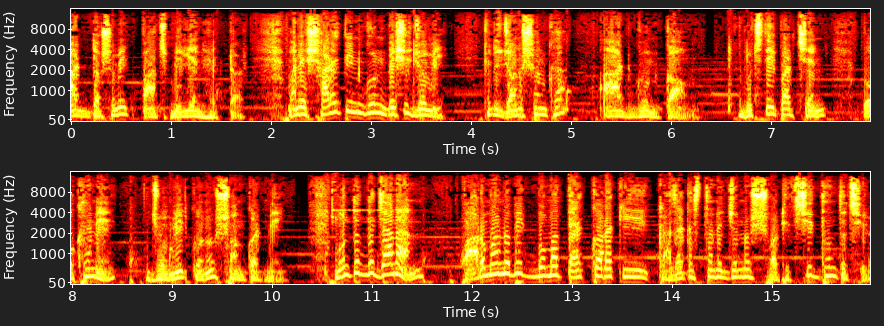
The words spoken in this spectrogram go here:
আট দশমিক পাঁচ মিলিয়ন হেক্টর। মানে সাড়ে তিন গুণ বেশি জমি, কিন্তু জনসংখ্যা আট গুণ কম। বুঝতেই পারছেন, ওখানে জমির কোনো সংকট নেই। মন্তব্য জানান, পারমাণবিক বোমা ত্যাগ করা কি কাজাকিস্তানের জন্য সঠিক সিদ্ধান্ত ছিল?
